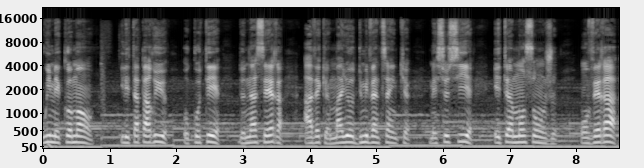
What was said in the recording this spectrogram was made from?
oui mais comment? Il est apparu aux côtés de Nasser avec un maillot 2025. Mais ceci est un mensonge. On verra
